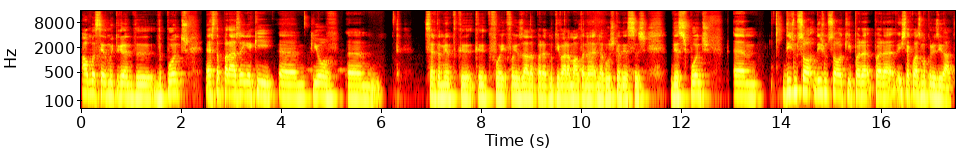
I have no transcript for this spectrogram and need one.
há uma sede muito grande de, de pontos. Esta paragem aqui um, que houve, certamente que, que, que, foi, foi usada para motivar a malta na, na busca desses, desses pontos. Um, Diz-me só, diz só aqui para, para. Isto é quase uma curiosidade.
